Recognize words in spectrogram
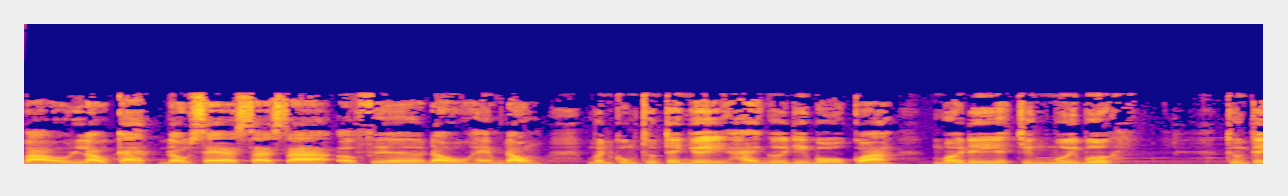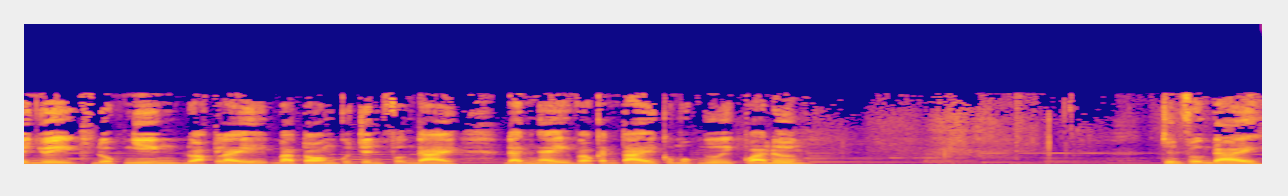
Bảo lão cát đậu xe xa xa ở phía đầu hẻm đông, mình cùng Thương Tế Nhụy hai người đi bộ qua, mới đi chừng 10 bước. Thương Tế Nhụy đột nhiên đoạt lấy ba ton của Trình Phượng Đài, đánh ngay vào cánh tay của một người qua đường. Trình Phượng Đài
